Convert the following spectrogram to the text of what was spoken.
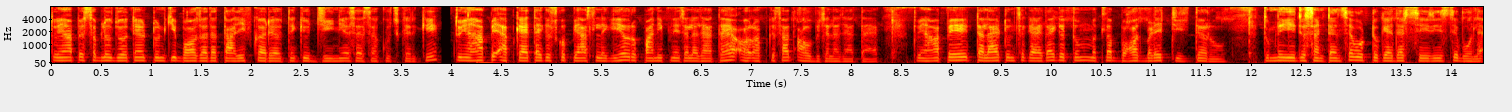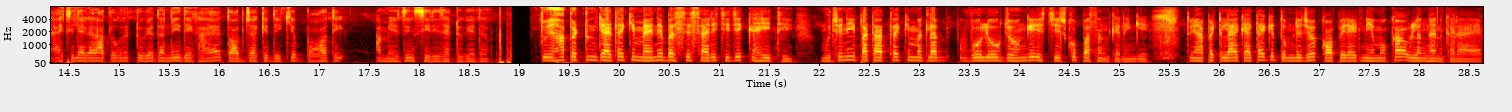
तो यहाँ पे सब लोग जो होते हैं टुन की बहुत ज़्यादा तारीफ़ कर रहे होते हैं कि जीनियस ऐसा कुछ करके। तो यहाँ पे आप कहता है कि उसको प्यास लगी है और पानी पीने चला जाता है और आपके साथ आओ भी चला जाता है। तो यहाँ पे टलाई टुन से कहता है कि तुम मतलब बहुत बड़े टीचर हो। तुमने ये जो सेंटेंस है वो टुगेदर सीरीज़ से बोला एक्चुअली अगर आप लोगों ने टुगेदर नहीं देखा है तो आप जाके देखिए, बहुत ही अमेजिंग सीरीज़ है टुगेदर तो यहाँ पर टुन कहता है कि मैंने बस ये सारी चीज़ें कही थी। मुझे नहीं पता था कि मतलब वो लोग जो होंगे इस चीज़ को पसंद करेंगे। तो यहाँ पर टलाया कहता है कि तुमने जो है कॉपीराइट नियमों का उल्लंघन करा है।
